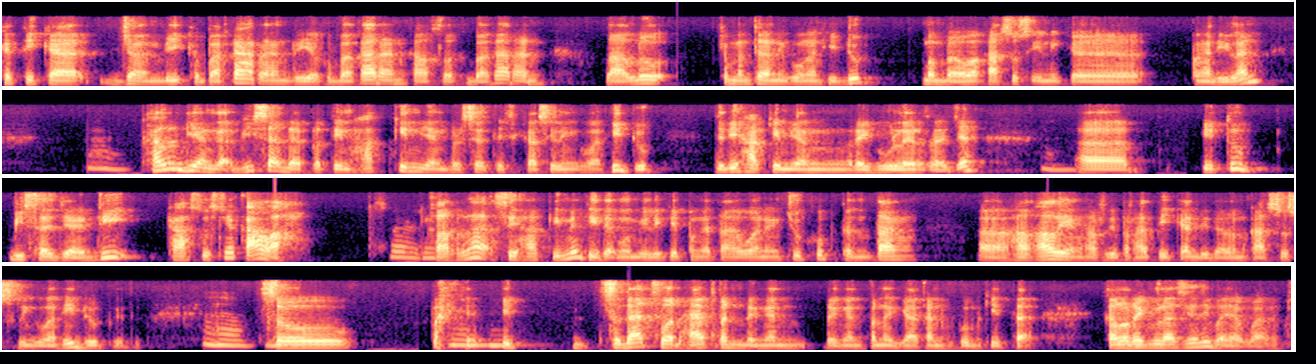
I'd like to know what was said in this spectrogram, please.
ketika Jambi kebakaran, Rio kebakaran, Kalsel kebakaran, lalu Kementerian Lingkungan Hidup membawa kasus ini ke pengadilan, hmm. kalau dia nggak bisa dapetin hakim yang bersertifikasi lingkungan hidup, jadi hakim yang reguler saja, hmm. uh, itu bisa jadi kasusnya kalah. Sulit. Karena si hakimnya tidak memiliki pengetahuan yang cukup tentang eh, hal-hal uh, yang harus diperhatikan di dalam kasus lingkungan hidup gitu. Hmm. So hmm. it, so that's what happened dengan dengan penegakan hukum kita. Kalau hmm. regulasinya sih banyak banget.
